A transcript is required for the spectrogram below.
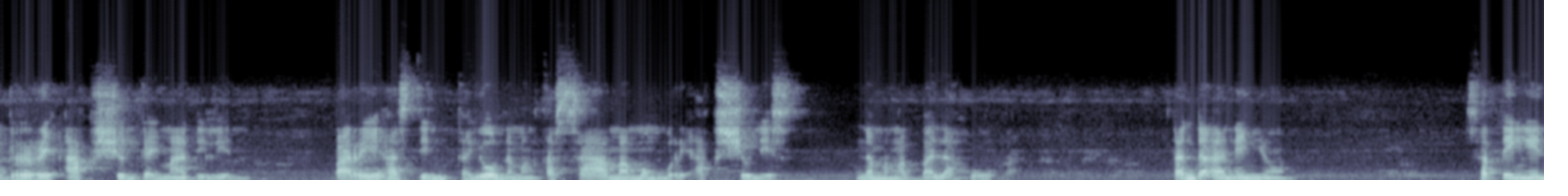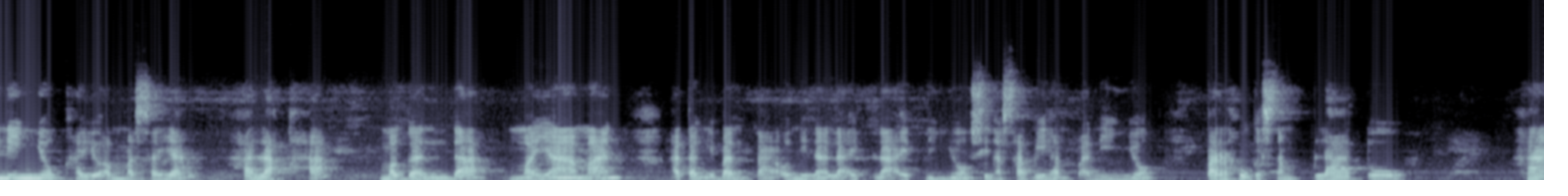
nagre-reaction kay Madeline. Parehas din kayo ng mga kasama mong reactionist na mga balahura. Tandaan ninyo, sa tingin ninyo kayo ang masaya, halakha, maganda, mayaman, at ang ibang tao nilalait-lait ninyo, sinasabihan pa ninyo para hugas ng plato, ha?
